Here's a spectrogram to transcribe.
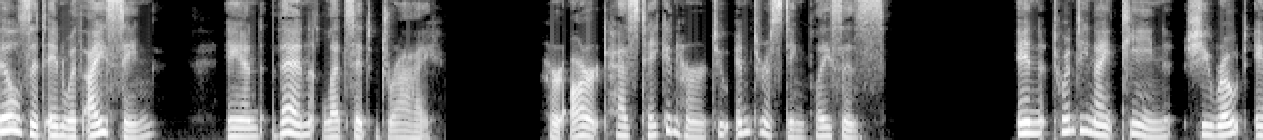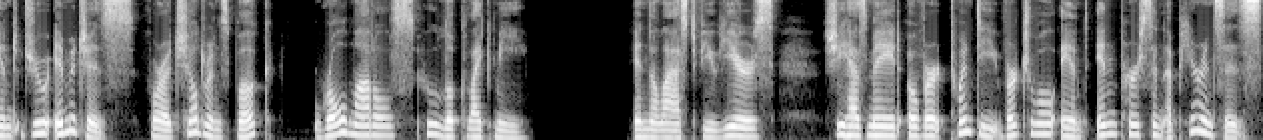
fills it in with icing, and then lets it dry. Her art has taken her to interesting places. In 2019, she wrote and drew images for a children's book, Role Models Who Look Like Me. In the last few years, she has made over 20 virtual and in person appearances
